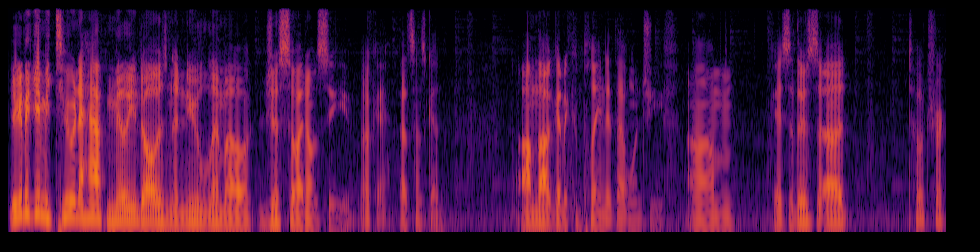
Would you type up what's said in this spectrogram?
You're gonna give me two and a half million dollars in a new limo just so I don't sue you. Okay, that sounds good. I'm not gonna complain at that one, Chief. Um, okay, so there's a tow truck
